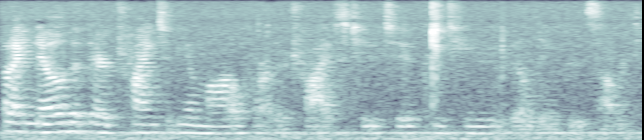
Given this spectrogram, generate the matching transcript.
but I know that they're trying to be a model for other tribes too, to continue building food sovereignty.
